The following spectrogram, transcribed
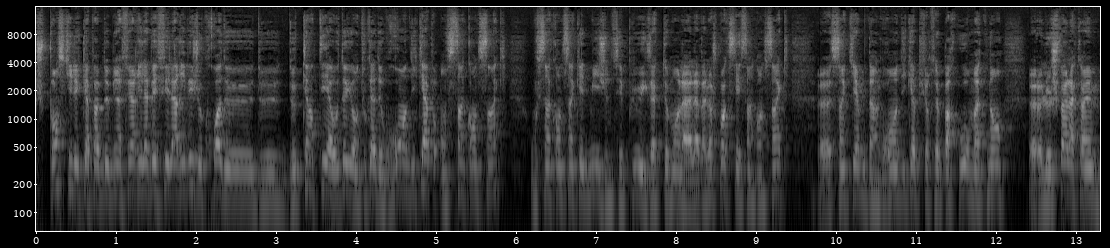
je pense qu'il est capable de bien faire. Il avait fait l'arrivée, je crois, de, de, Quintet à Hauteuil, en tout cas de gros handicap en 55 ou 55,5, je ne sais plus exactement la, valeur. Je crois que c'est 55, euh, cinquième d'un gros handicap sur ce parcours. Maintenant, euh, le cheval a quand même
